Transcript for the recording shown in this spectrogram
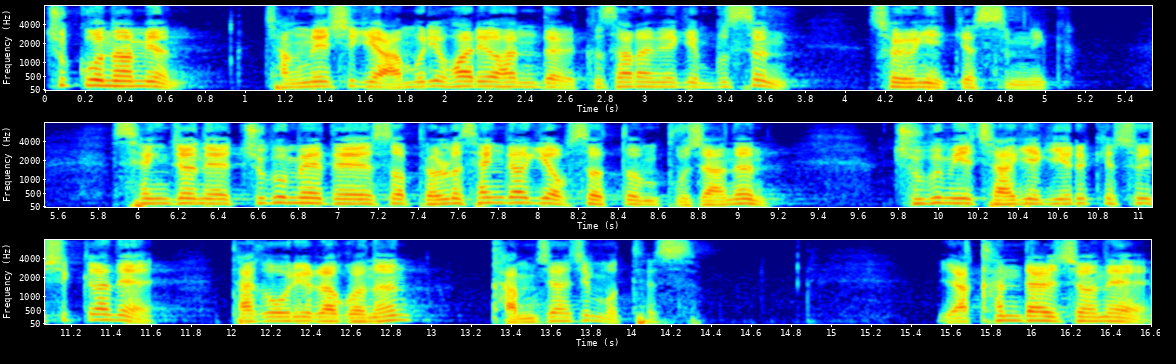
죽고 나면 장례식이 아무리 화려한들 그 사람에게 무슨 소용이 있겠습니까? 생전에 죽음에 대해서 별로 생각이 없었던 부자는 죽음이 자기에게 이렇게 순식간에 다가오리라고는 감지하지 못했어. 약 한 달 전에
